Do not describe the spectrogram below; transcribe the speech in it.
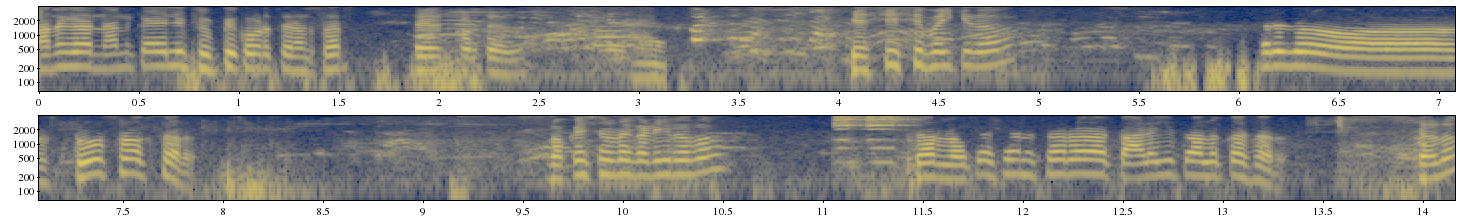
ನನಗೆ ನನ್ನ ಕೈಯಲ್ಲಿ ಫಿಫ್ಟಿ ಕೊಡ್ತೇನೆ ಸರ್ ಎಷ್ಟು ಕೊಡ್ತೇವೆ ಇದೆ? ಎಸ್ ಸಿ ಸಿ ಬೈಕ್ ಇದು? ಸರ್ ಇದು ಟೂ ಸ್ಟ್ರೋಕ್ ಸರ್ ಲೊಕೇಶನ್ ಗಾಡಿ ಇರೋದು? Sir location sir Kalagi taluk sir ಯಾವುದು?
